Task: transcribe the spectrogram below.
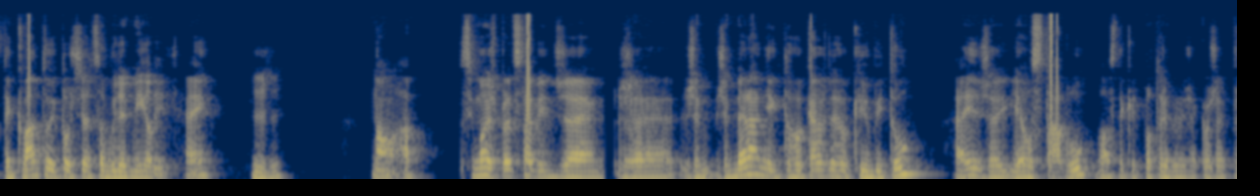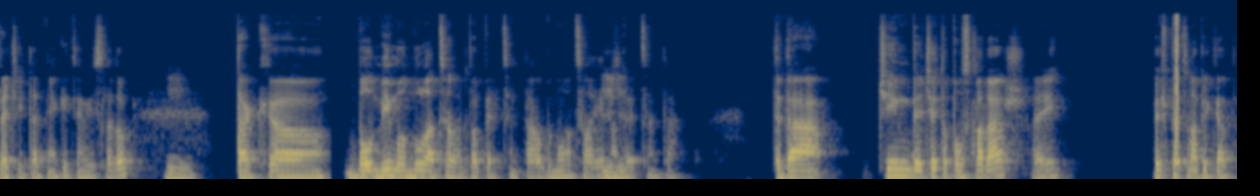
ten kvantový počítač sa bude míliť, hej? Mm-hmm. No a si môžeš predstaviť, že, že, že, že meranie toho každého kubitu, hej, že jeho stavu, vlastne keď potrebuješ akože prečítať nejaký ten výsledok, mm-hmm. tak uh, bol mimo 0,2% alebo 0,1%. Mm-hmm. Teda čím väčšie to poskladáš, hej, vieš, preto napríklad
